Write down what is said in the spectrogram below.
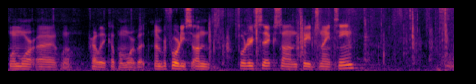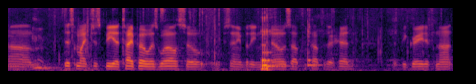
One more, uh, well, probably a couple more, but number 40, on 46 on page 19. Um, This might just be a typo as well, so if anybody knows off the top of their head, that'd be great. If not,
